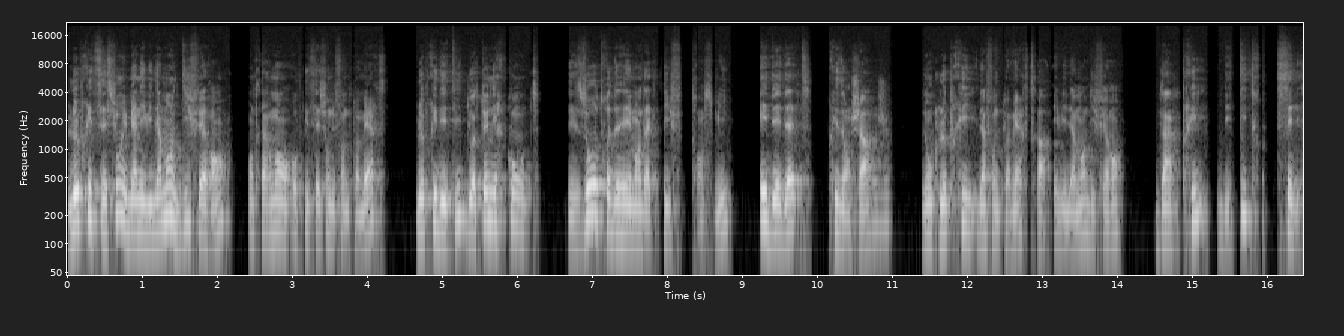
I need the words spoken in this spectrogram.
Le prix de cession est bien évidemment différent, contrairement au prix de cession du fonds de commerce. Le prix des titres doit tenir compte des autres éléments d'actifs transmis et des dettes prises en charge. Donc le prix d'un fonds de commerce sera évidemment différent d'un prix des titres cédés.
